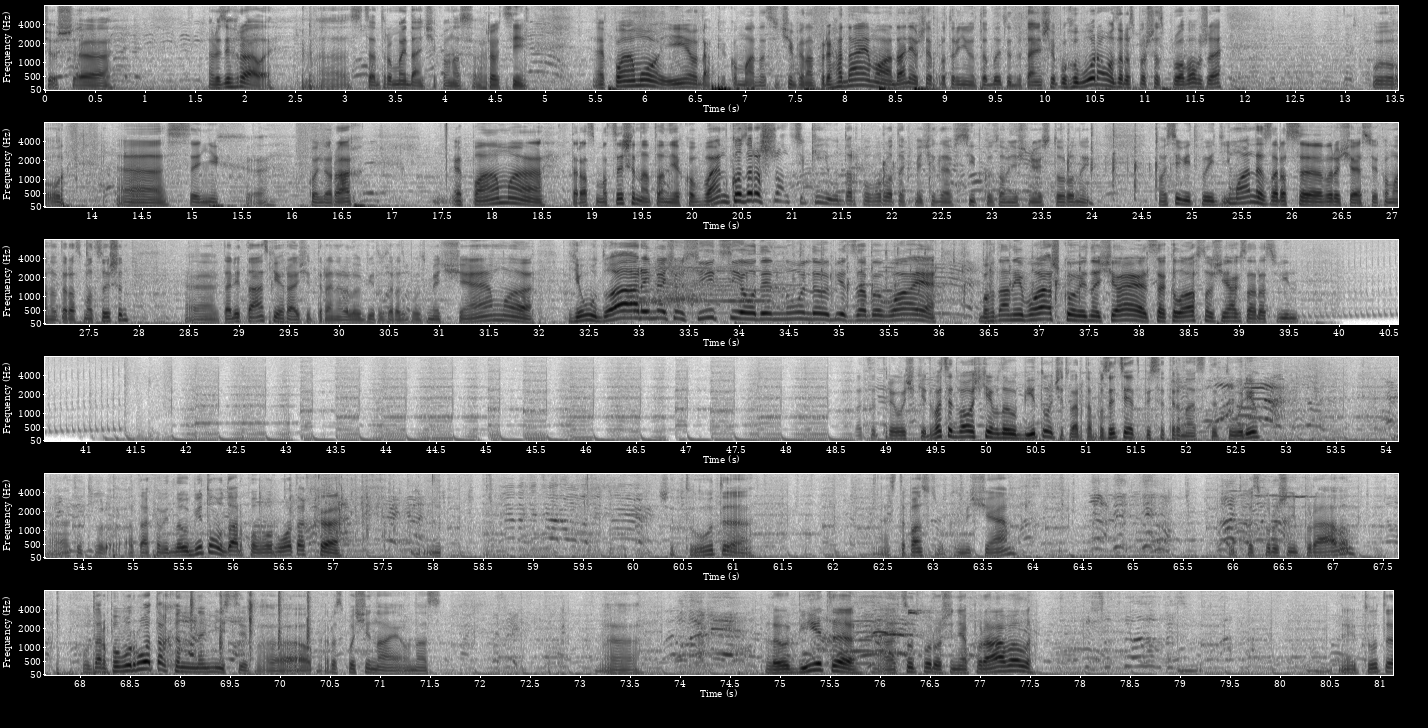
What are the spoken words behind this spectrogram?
Що ж, е, розіграли е, з центру майданчика у нас гравці ЕПМу і Одавки команда. Це чемпіонат пригадаємо, а далі вже про турнірну таблицю детальніше поговоримо. Зараз перша спроба вже у, у е, синіх кольорах ЕПАМ. Е, Тарас Мацишин, Антон Яковенко. Зараз шанс, який удар по воротах м'яч іде в сітку зовнішньої сторони. Ось і відповіді. Команда зараз виручає свою команду Тарас Мацишин. Е, Віталій Танський, граючий тренер Леобіту, зараз був з м'ячем. Є удар, і м'яч у сітці. 1-0 Леобіт забиває. Богдан Івашко відзначається. Класно ж, як зараз він. «23 очки. 22 очки в Леобіту, четверта позиція після 13 турів. Е, Тут атака від Леобіту, удар по воротах. Тут. е, Степан Струк з м'ячем. Тут без порушень правил. Удар по воротах на місці е, розпочинає у нас. е, Леобіт. Тут порушення правил. І тут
